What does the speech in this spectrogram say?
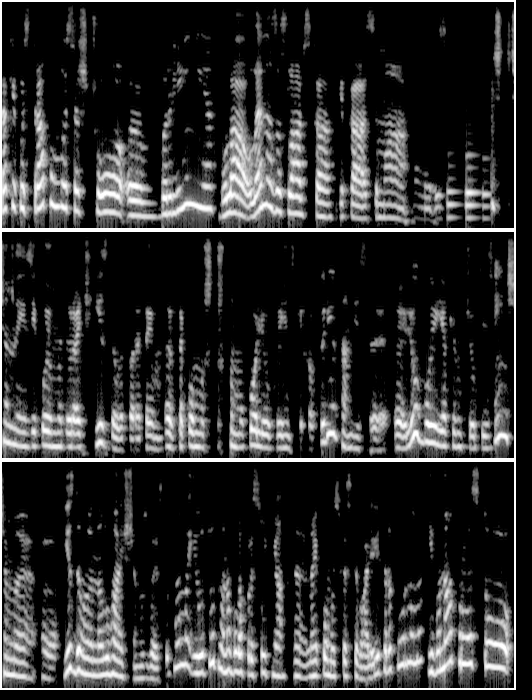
так якось трапилося, що е, в Берліні була Олена Заславська, яка сама е, з Луганщини, з якою ми, до речі, їздили перед тим е, в такому шуму колі українських авторів, там із Любою Якимчук і з іншими їздили на Луганщину з виступами. І отут вона була присутня на якомусь фестивалі літературному, і вона просто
